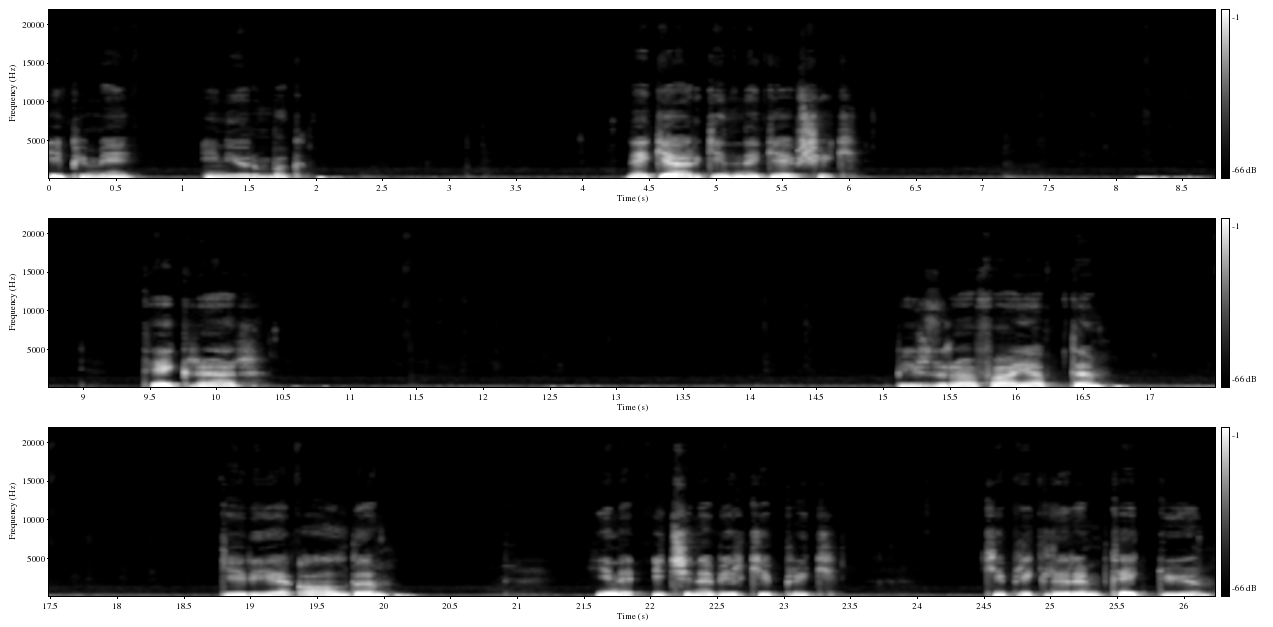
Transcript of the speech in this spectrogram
ipimi iniyorum bakın. Ne gergin ne gevşek. Tekrar bir zürafa yaptım. Geriye aldım. Yine içine bir kiprik. Kipriklerim tek düğüm.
